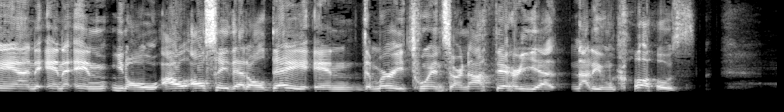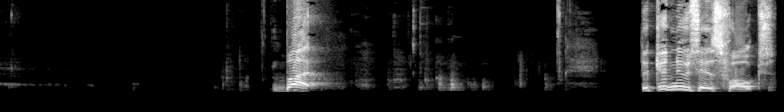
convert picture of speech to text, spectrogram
And, and, and, you know, I'll, I'll say that all day. And the Murray twins are not there yet, not even close. But the good news is, folks,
